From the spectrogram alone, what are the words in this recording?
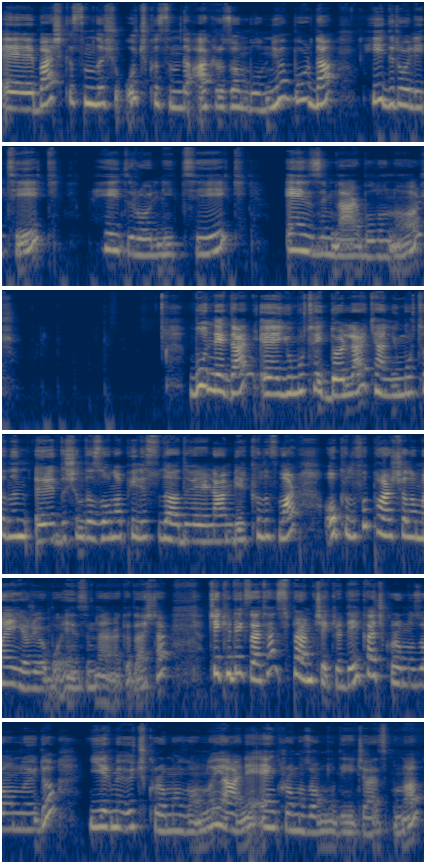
Ee, baş kısımda şu uç kısımda akrozom bulunuyor. Burada hidrolitik, hidrolitik enzimler bulunur. Bu neden e, yumurtayı döllerken yumurtanın e, dışında zona pellucida adı verilen bir kılıf var. O kılıfı parçalamaya yarıyor bu enzimler arkadaşlar. Çekirdek zaten sperm çekirdeği kaç kromozomluydu? 23 kromozomlu yani en kromozomlu diyeceğiz buna.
